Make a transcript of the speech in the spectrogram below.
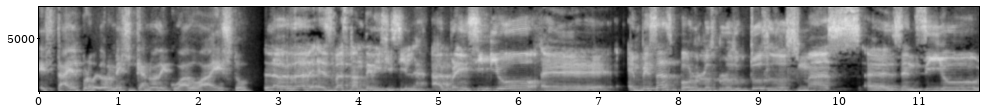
¿Está el proveedor mexicano adecuado a esto? La verdad es bastante difícil. Al principio eh, empiezas por los productos los más eh, sencillos,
